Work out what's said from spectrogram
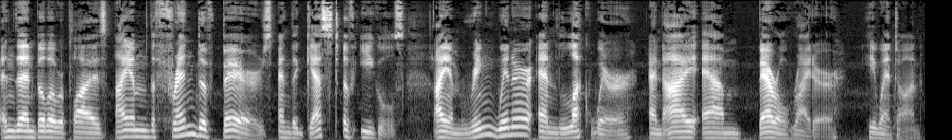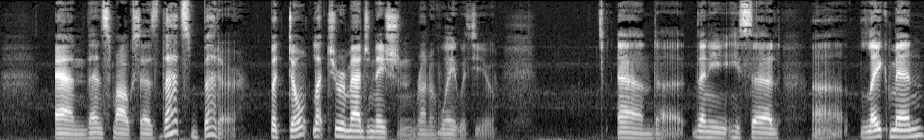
And then Bilbo replies, I am the friend of bears and the guest of eagles. I am ring winner and luck wearer, and I am barrel rider, he went on. And then Smaug says, That's better, but don't let your imagination run away with you. And uh, then he, he said, uh, Lake men,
